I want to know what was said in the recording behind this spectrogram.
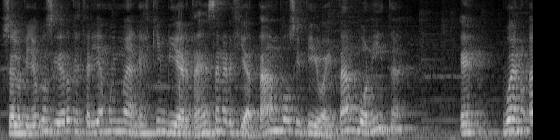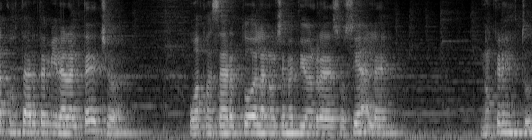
o sea, lo que yo considero que estaría muy mal es que inviertas esa energía tan positiva y tan bonita en, bueno, acostarte a mirar al techo o a pasar toda la noche metido en redes sociales. ¿No crees tú?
